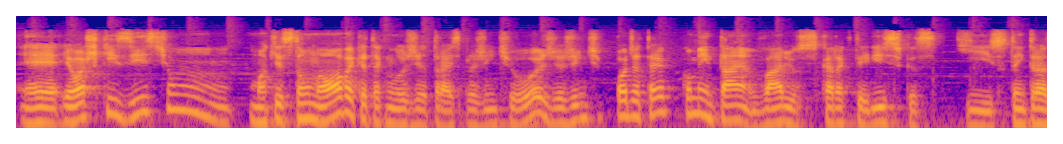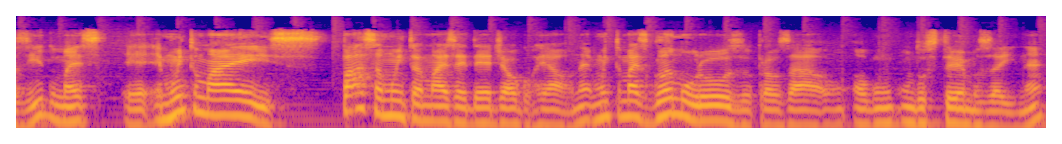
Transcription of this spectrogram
É, eu acho que existe um, uma questão nova que a tecnologia traz pra gente hoje. A gente pode até comentar várias características que isso tem trazido, mas é, é muito mais passa muito mais a ideia de algo real, né? Muito mais glamuroso, para usar um, algum um dos termos aí, né?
